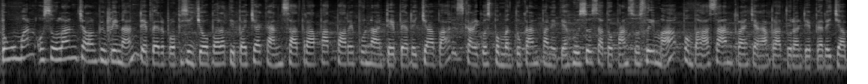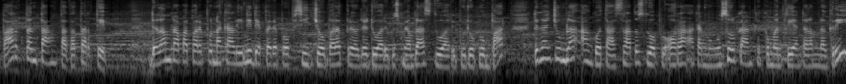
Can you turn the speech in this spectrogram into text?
Pengumuman usulan calon pimpinan DPRD Provinsi Jawa Barat dibacakan saat rapat paripurna DPRD Jabar sekaligus pembentukan panitia khusus atau Pansus 5 pembahasan rancangan peraturan DPRD Jabar tentang tata tertib. Dalam rapat paripurna kali ini DPRD Provinsi Jawa Barat periode 2019-2024 dengan jumlah anggota 120 orang akan mengusulkan ke Kementerian Dalam Negeri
